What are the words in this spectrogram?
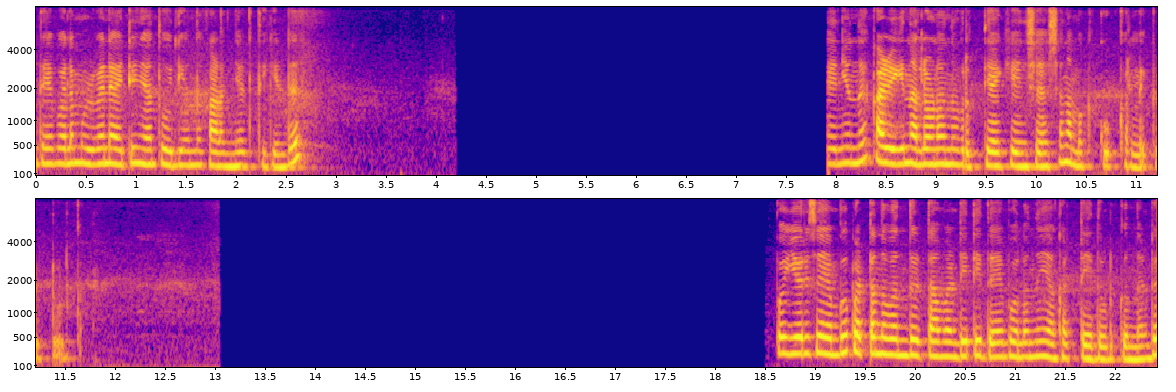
ഇതേപോലെ മുഴുവനായിട്ട് ഞാൻ തൊലി ഒന്ന് കളഞ്ഞെടുത്തിട്ടുണ്ട്. ഇനി ഒന്ന് കഴുകി നല്ലോണം ഒന്ന് വൃത്തിയാക്കിയതിന് ശേഷം നമുക്ക് കുക്കറിലേക്ക് ഇട്ട് കൊടുക്കാം. അപ്പോൾ ഈ ഒരു ചേമ്പ് പെട്ടെന്ന് വെന്ത് കിട്ടാൻ വേണ്ടിയിട്ട് ഇതേപോലെ ഒന്ന് ഞാൻ കട്ട് ചെയ്ത് കൊടുക്കുന്നുണ്ട്.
